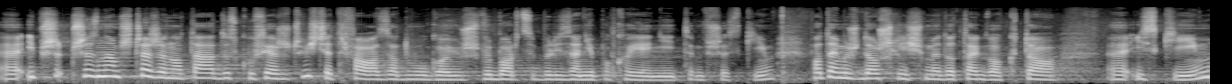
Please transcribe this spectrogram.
e, i przy, przyznam szczerze, no ta dyskusja rzeczywiście trwała za długo, już wyborcy byli zaniepokojeni tym wszystkim. Potem już doszliśmy do tego, kto e, i z kim,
